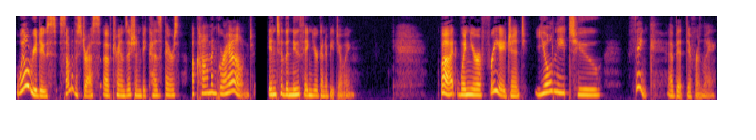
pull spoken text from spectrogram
will reduce some of the stress of transition because there's a common ground into the new thing you're going to be doing. But when you're a free agent, you'll need to think a bit differently.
